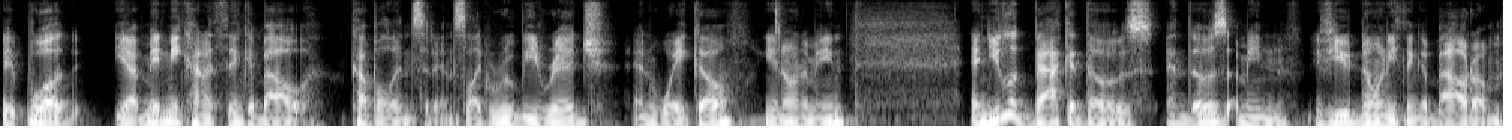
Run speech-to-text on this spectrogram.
it. Well, yeah, it made me kind of think about a couple incidents like Ruby Ridge and Waco. You know what I mean? And you look back at those, and those, I mean, if you know anything about them,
